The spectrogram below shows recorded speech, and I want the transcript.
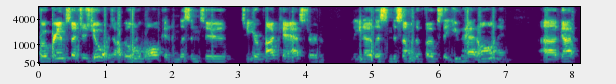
programs such as yours, I'll go on a walk and listen to to your podcast or you know listen to some of the folks that you've had on and uh, got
